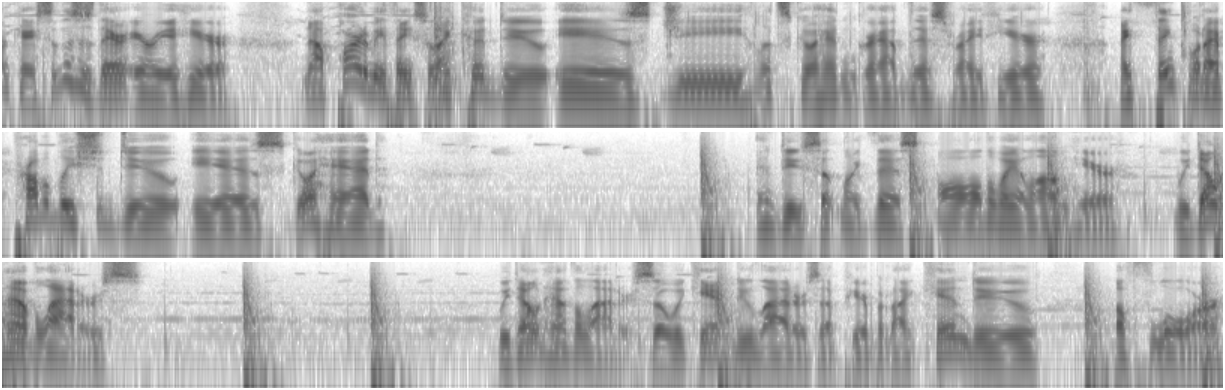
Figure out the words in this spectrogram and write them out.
Okay, so this is their area here. Now, part of me thinks what I could do is, gee, let's go ahead and grab this right here. I think what I probably should do is go ahead and do something like this all the way along here. We don't have ladders. We don't have the ladders, so we can't do ladders up here, but I can do a floor.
